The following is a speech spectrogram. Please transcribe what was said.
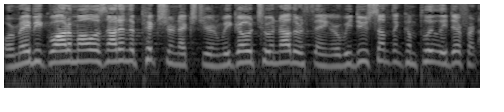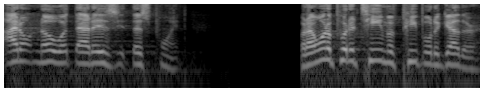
Or maybe Guatemala is not in the picture next year and we go to another thing, or we do something completely different. I don't know what that is at this point. But I want to put a team of people together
